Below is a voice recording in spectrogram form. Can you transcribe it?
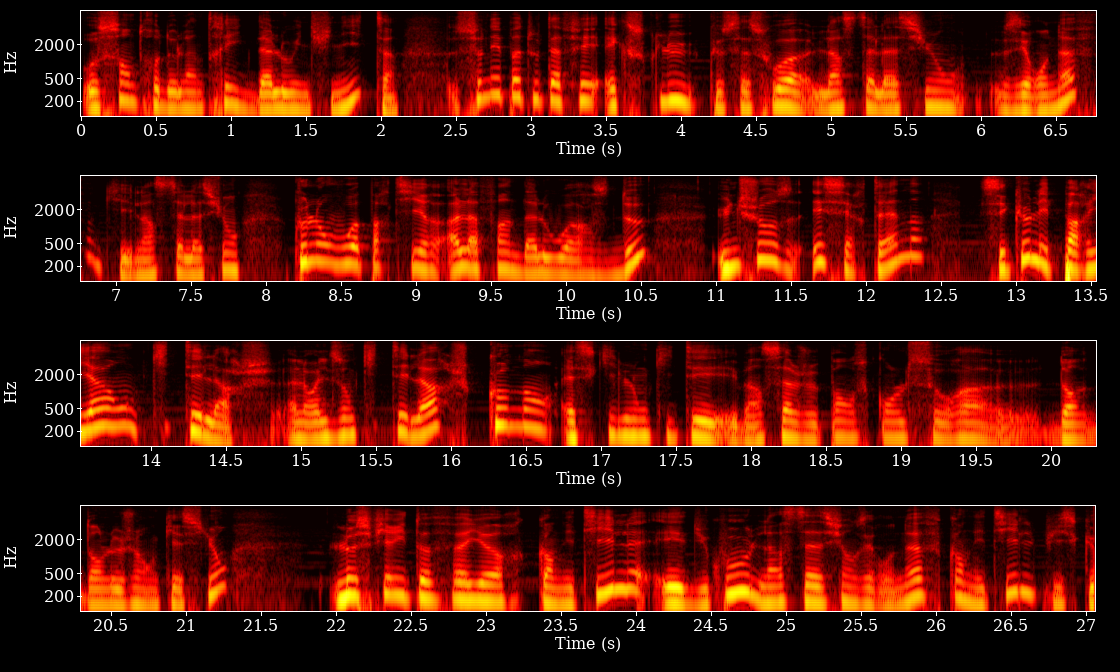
au centre de l'intrigue d'Halo Infinite. Ce n'est pas tout à fait exclu que ce soit l'installation 09, qui est l'installation que l'on voit partir à la fin d'Halo Wars 2, une chose est certaine, c'est que les parias ont quitté l'arche. Alors ils ont quitté l'arche, comment est-ce qu'ils l'ont quitté Eh bien ça je pense qu'on le saura euh, dans, le jeu en question. Le Spirit of Fire, qu'en est-il? Et du coup, l'installation 09, qu'en est-il? Puisque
